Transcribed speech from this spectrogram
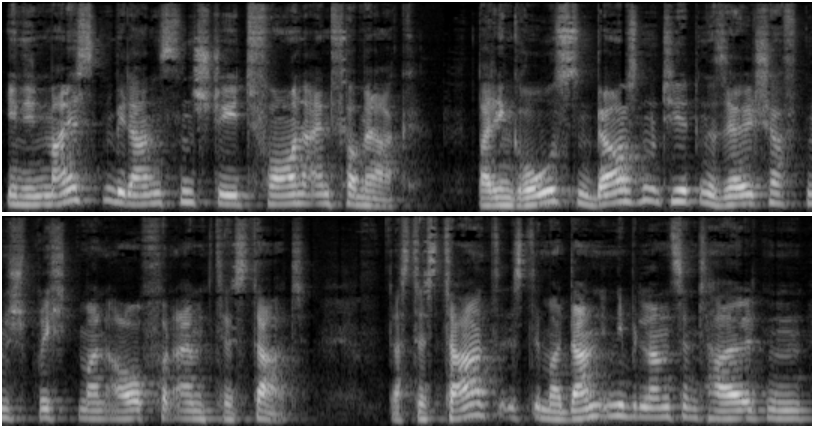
In den meisten Bilanzen steht vorne ein Vermerk. Bei den großen börsennotierten Gesellschaften spricht man auch von einem Testat. Das Testat ist immer dann in die Bilanz enthalten,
